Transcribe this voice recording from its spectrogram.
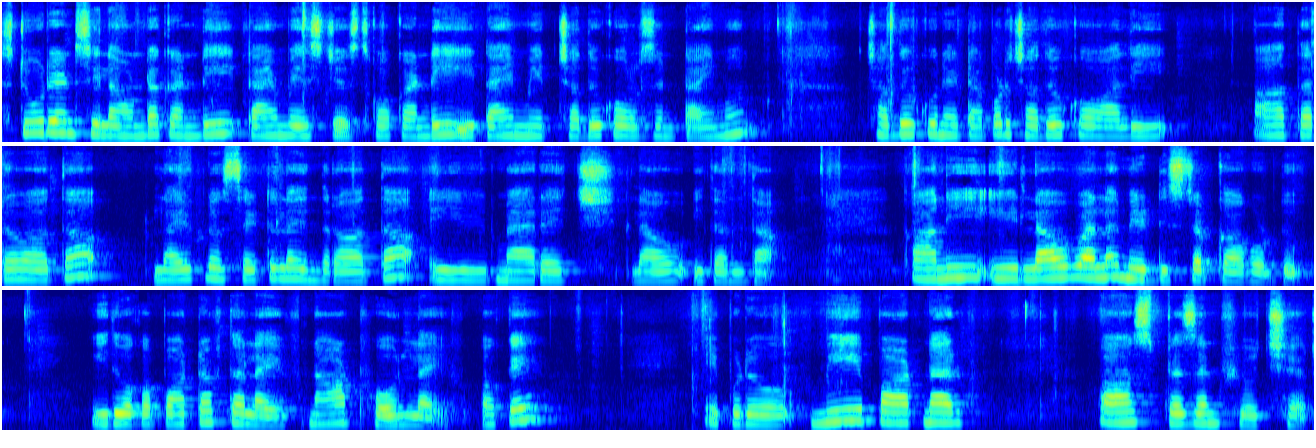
స్టూడెంట్స్ ఇలా ఉండకండి. టైం వేస్ట్ చేసుకోకండి. ఈ టైం మీరు చదువుకోవాల్సిన టైము. చదువుకునేటప్పుడు చదువుకోవాలి. ఆ తర్వాత లైఫ్లో సెటిల్ అయిన తర్వాత ఈ మ్యారేజ్ లవ్ ఇదంతా. కానీ ఈ లవ్ వల్ల మీరు డిస్టర్బ్ కాకూడదు. ఇది ఒక part of the life not whole life okay? ఇప్పుడు మీ పార్ట్నర్ పాస్ట్ ప్రజెంట్ ఫ్యూచర్.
